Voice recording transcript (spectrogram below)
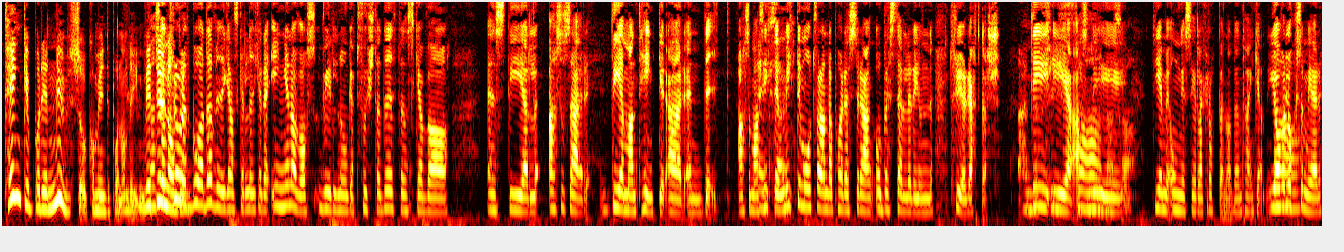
tänker på det nu så kommer jag inte på någonting. Vet Alltså, du jag någonting? tror att båda vi är ganska lika där. Ingen av oss vill nog att första dejten ska vara en stel, alltså så här, det man tänker är en dejt. Alltså man sitter Exakt. mitt emot varandra på en restaurang och beställer in tre rätters. men Det fy är, alltså, fan, det, är, alltså. det ger mig ångest i hela kroppen av den tanken. Jag vill Ja. också mer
